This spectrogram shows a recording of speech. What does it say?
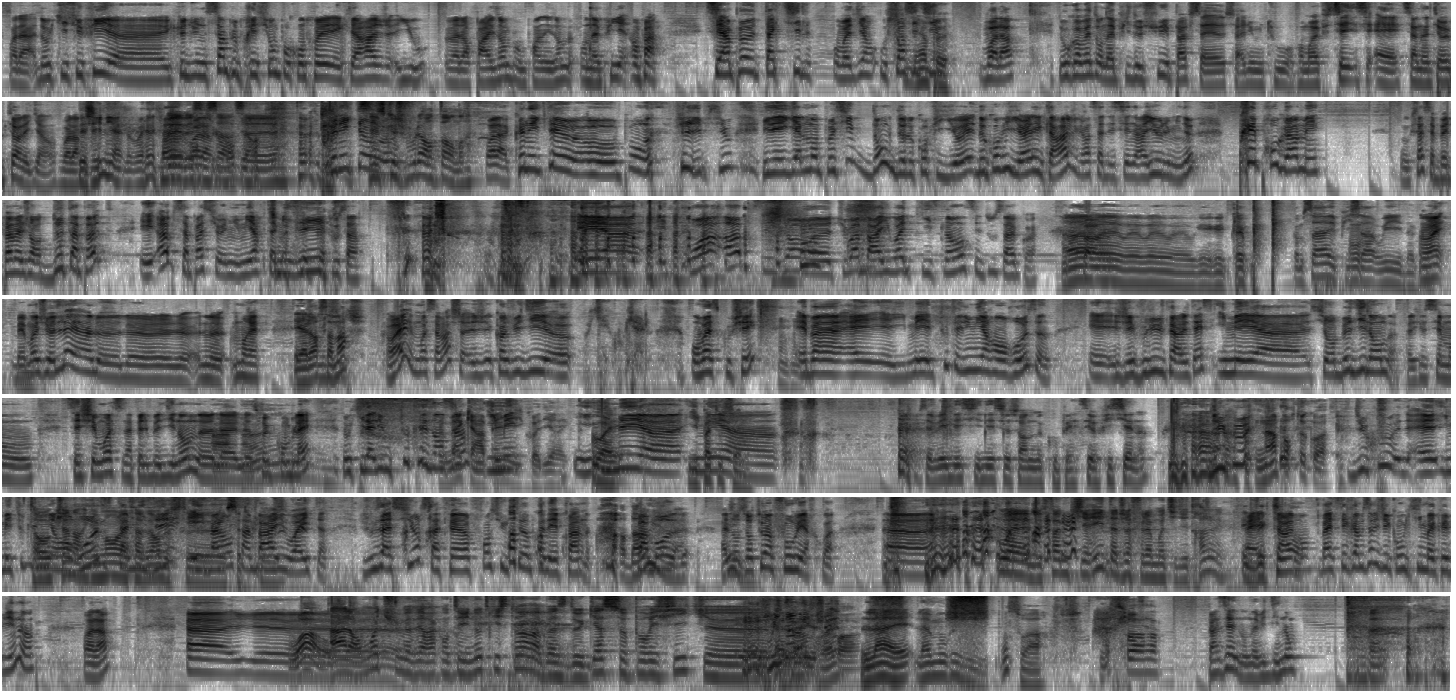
Voilà, donc il suffit euh, que d'une simple pression pour contrôler l'éclairage U. Alors par exemple, on prend un exemple, on appuie, enfin, c'est un peu tactile, on va dire, ou Un sensitive. peu. Voilà. Donc en fait, on appuie dessus et paf, ça, ça allume tout. Enfin bref, c'est c'est eh, c'est un interrupteur les gars. hein, Voilà. C'est génial, ouais. Ouais, voilà, c'est ça. ce que je voulais entendre. Voilà, connecté au, au pont Philips Hue, il est également possible donc de le configurer, de configurer l'éclairage grâce à des scénarios lumineux préprogrammés. Donc ça, ça peut être pas mal, genre deux tapotes et hop, ça passe sur une lumière tamisée et tout ça. et, euh, et trois, hop, c'est genre, euh, tu vois, Barry White qui se lance et tout ça, quoi. Ah Euh, ouais, ouais, ouais, ouais, ok. Comme ça, et puis Oh. ça, oui, d'accord. Ouais, ben moi je l'ai, hein, le, le, le, le- bref. Et alors, ça suis- marche? Ouais, moi ça marche. Quand je lui dis, euh, ok Google, on va se coucher, et ben elle- il met toutes les lumières en rose. Et j'ai voulu lui faire le test. Il met euh, sur Buddyland parce que c'est mon, c'est chez moi, ça s'appelle Buddyland, le, Ah, le ah. truc complet. Donc il allume toutes les Le enceintes. mec a un il pays, met, quoi, direct. il, met, euh, Il il, est pas met tout seul. un. Vous avez décidé ce soir de me couper, c'est officiel. hein. du coup, N'importe quoi. du coup, euh, il met toutes les lumières aucun en rose, argument en la faveur de tamisées, ce- et il balance un. Barry White. je vous assure, ça fait un franc succès auprès des femmes. Ah bah Enfin, oui, bon, je- elles ont surtout un fou rire, quoi. Euh, Ouais, mais femme qui rit, t'as déjà fait la moitié du trajet. Exactement. Bah, c'est comme ça que j'ai conquis ma copine. hein. Voilà. Euh. Ah, alors moi, tu m'avais raconté une autre histoire à base de gaz soporifique. euh, Oui, non, mais je. Là est l'amour. Bonsoir. Bonsoir. Barzen, on avait dit non.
